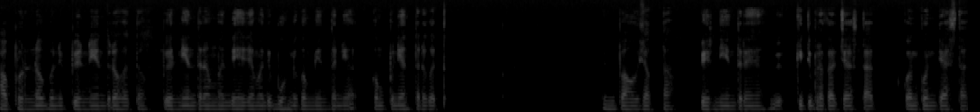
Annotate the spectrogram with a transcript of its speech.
हा पूर्णपणे पेरणी यंत्र होतं. पेरणी यंत्रामध्ये ह्याच्यामध्ये भूमिकंप यंत्रणी कंपनी अंतर्गत तुम्ही पाहू शकता. पेरणी यंत्र किती प्रकारचे असतात? कोणकोणते असतात?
